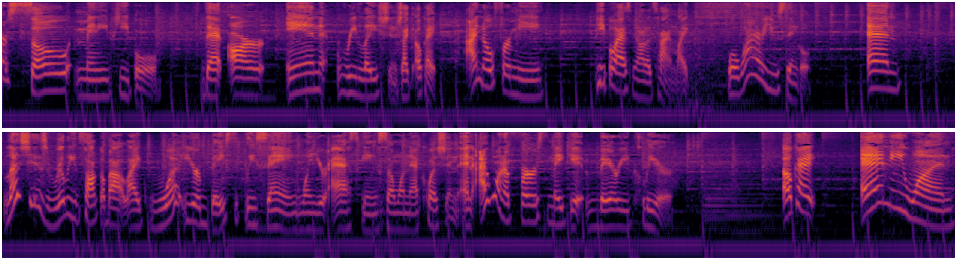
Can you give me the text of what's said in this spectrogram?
are so many people that are in relations. Like okay, I know for me, people ask me all the time like, "Well, why are you single?" And let's just really talk about like what you're basically saying when you're asking someone that question. And I want to first make it very clear. Okay, anyone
